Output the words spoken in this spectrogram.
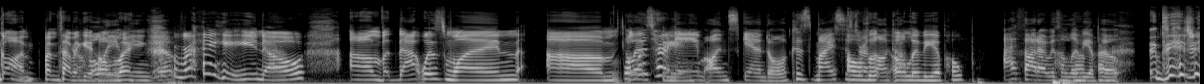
gone by the time I get home. Like, yep. right, you know. Um, but that was one. Um, What was her see. name on Scandal? Because my sister-in-law, Oli- got- Olivia Pope. I thought I was Olivia Pope. Did you?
